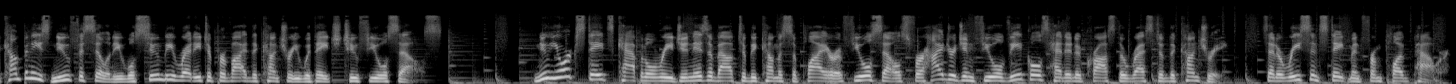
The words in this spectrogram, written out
company's new facility will soon be ready to provide the country with H2 fuel cells. New York State's capital region is about to become a supplier of fuel cells for hydrogen fuel vehicles headed across the rest of the country, said a recent statement from Plug Power.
